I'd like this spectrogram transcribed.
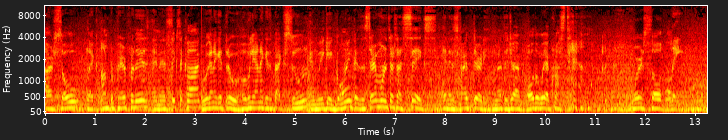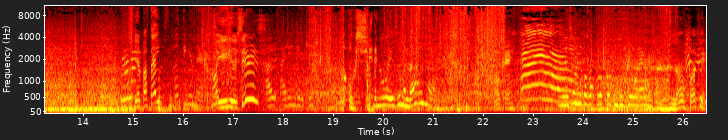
are so like unprepared for this, and it's six o'clock. We're gonna get through. Hopefully Ana gets back soon and we get going because the ceremony starts at six and it's 5:30. We have to drive all the way across town. We're so late. ¿Y el pastel? Nothing in there. Are you, you serious? I, I didn't get a cake. Oh shit. No way, it's gonna melt in there. Okay. Unless you wanna go back real quick and just get whatever. No, fuck it.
